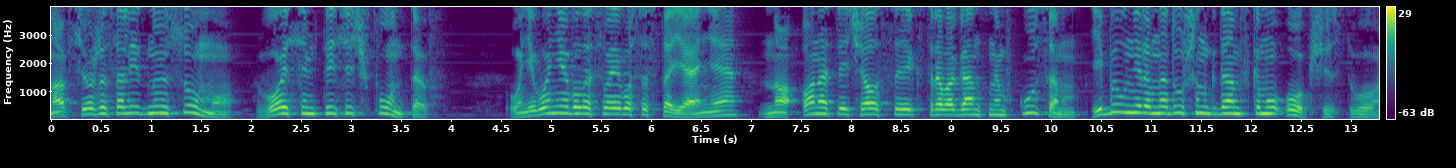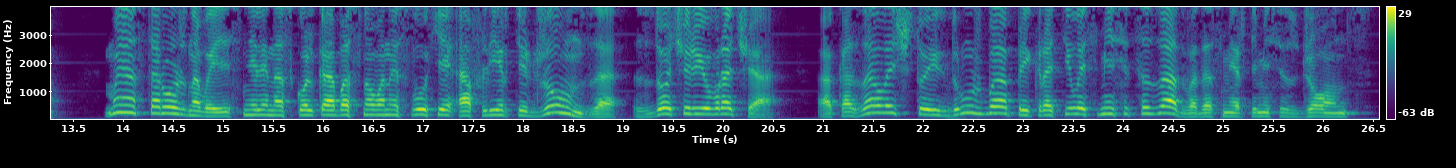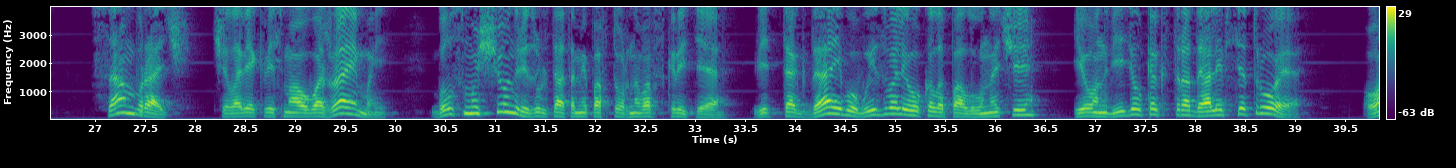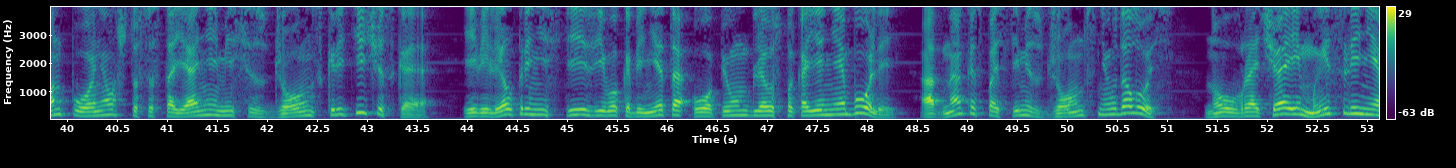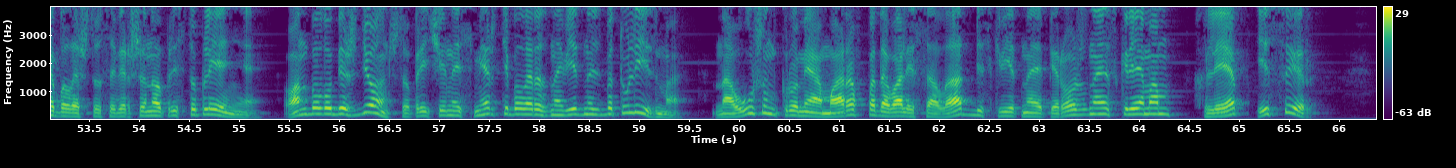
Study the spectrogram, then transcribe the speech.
но все же солидную сумму – 8 тысяч фунтов. У него не было своего состояния, но он отличался экстравагантным вкусом и был неравнодушен к дамскому обществу. Мы осторожно выяснили, насколько обоснованы слухи о флирте Джонса с дочерью врача. Оказалось, что их дружба прекратилась месяца за два до смерти миссис Джонс. Сам врач, человек весьма уважаемый, был смущен результатами повторного вскрытия, ведь тогда его вызвали около полуночи, и он видел, как страдали все трое. Он понял, что состояние миссис Джонс критическое – и велел принести из его кабинета опиум для успокоения болей. Однако спасти мисс Джонс не удалось. Но у врача и мысли не было, что совершено преступление. Он был убежден, что причиной смерти была разновидность ботулизма. На ужин, кроме омаров, подавали салат, бисквитное пирожное с кремом, хлеб и сыр.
